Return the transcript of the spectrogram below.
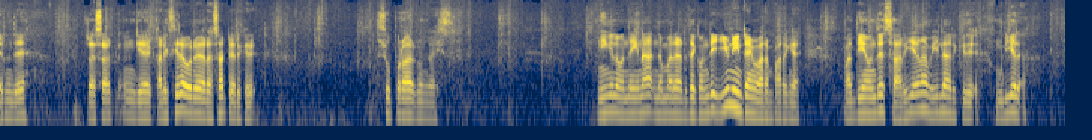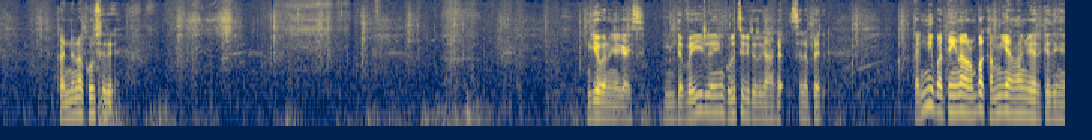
இருந்து ரெசார்ட் இங்கே கடைசியில் ஒரு ரெசார்ட் இருக்குது. சூப்பராக இருக்கும் கைஸ் நீங்களும் வந்தீங்கன்னா இந்த மாதிரி இடத்துக்கு வந்து ஈவினிங் டைம் வரேன் பாருங்கள் மதியம் வந்து சரியான வெயிலாக இருக்குது. முடியலை. கண்ணெல்லாம் கூசுது. இங்கே வருங்க கைஸ் இந்த வெயிலையும் குளிச்சுக்கிட்டு இருக்காங்க சில பேர். தண்ணி பார்த்தீங்கன்னா ரொம்ப கம்மியாக தாங்க இருக்குதுங்க.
